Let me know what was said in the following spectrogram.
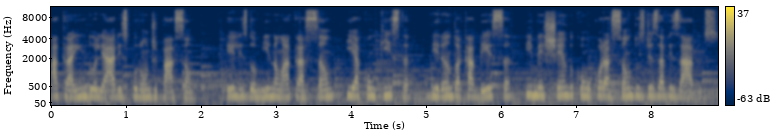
atraindo olhares por onde passam. Eles dominam a atração e a conquista, virando a cabeça e mexendo com o coração dos desavisados.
